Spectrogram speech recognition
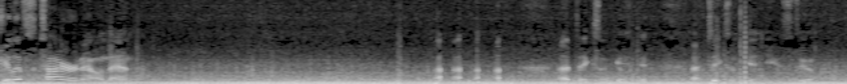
She lifts a tire now and then. that takes some that takes some getting used do.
